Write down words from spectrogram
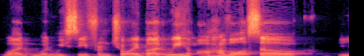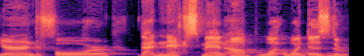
what what we see from Choi, but we have also yearned for that next man up. What what does the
